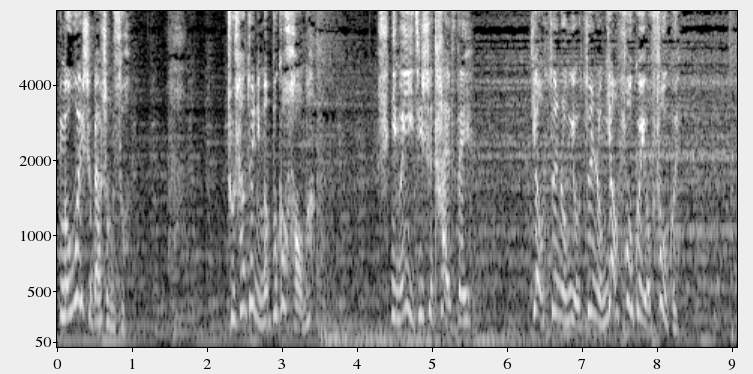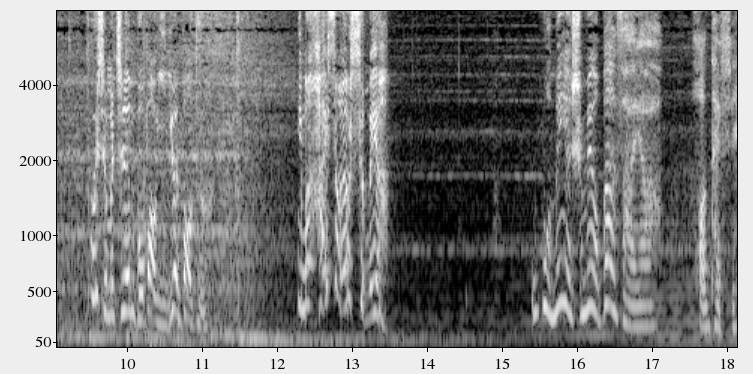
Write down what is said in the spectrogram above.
你们为什么要这么做？主上对你们不够好吗？你们已经是太妃，要尊荣有尊荣，要富贵有富贵。为什么知恩不报，以怨报德？你们还想要什么呀？我们也是没有办法呀，皇太妃。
